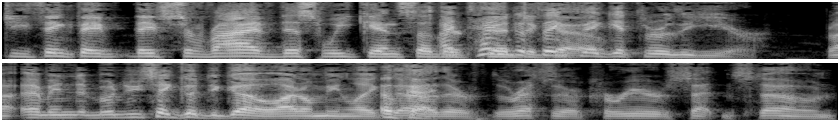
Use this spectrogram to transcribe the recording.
do you think they've they've survived this weekend? So they're I tend to, to think go? they get through the year. I mean, when you say good to go, I don't mean like okay. uh, their the rest of their career is set in stone.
